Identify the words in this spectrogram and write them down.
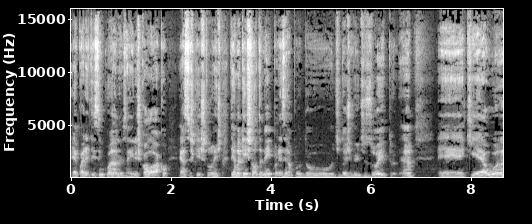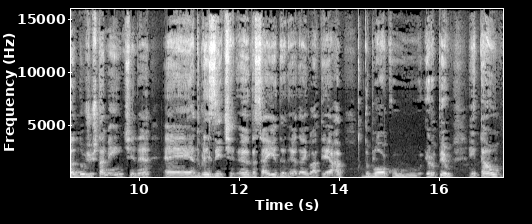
é, 45 anos. Aí eles colocam essas questões. Tem uma questão também, por exemplo, do, de 2018, né, é, que é o ano justamente né, é, do Brexit, né, da saída né, da Inglaterra do bloco europeu. Então,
